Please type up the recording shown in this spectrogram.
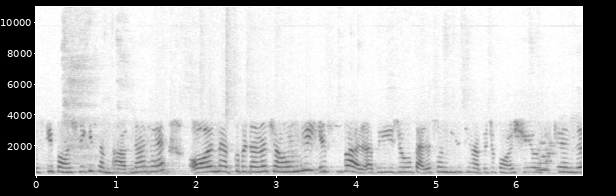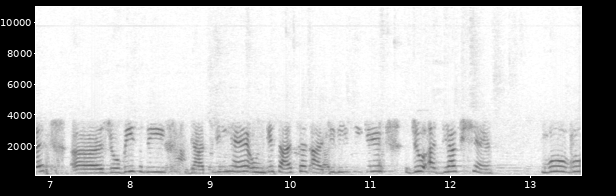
उसके पहुँचने की संभावना है। और मैं आपको बताना चाहूँगी, इस बार अभी जो पैलेस ऑन व्हील्स यहाँ पे जो पहुँच रही है उसके अंदर जो भी सभी यात्री हैं, उनके साथ साथ आर के जो अध्यक्ष हैं वो वो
